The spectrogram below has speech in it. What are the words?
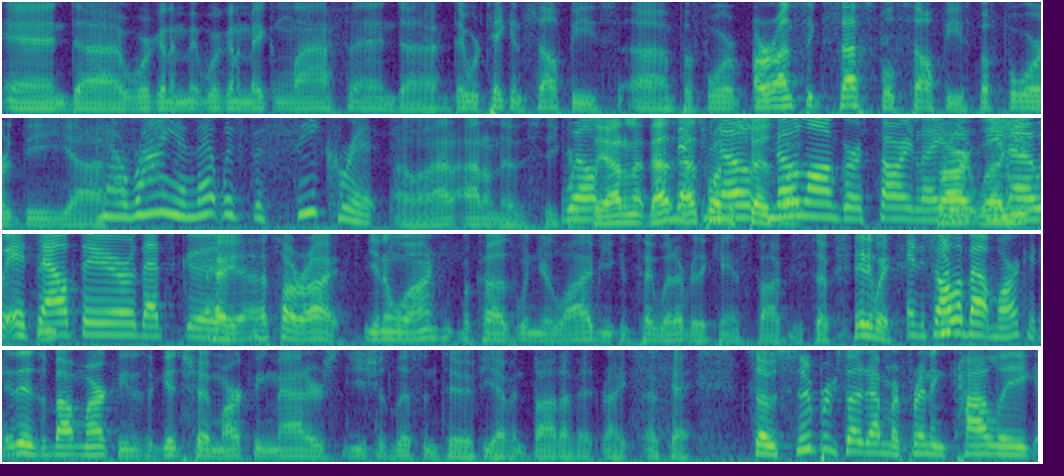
and uh, we're going to we're going to make them laugh. And uh, they were taking selfies uh, before, or unsuccessful selfies before the. Uh, now, Ryan, that was the secret. Oh, I, I don't know the secret. well, See, I don't know. That, no- that's why no, the show's no like- longer. Sorry, ladies. Sorry, well, you know, you- it's you- out there. That's good. Hey, that's all right. You know why? Because when you're live, you can say whatever. They can't stop you. So anyway, and it's super- all about marketing. It is about marketing. It's a good show. Marketing Matters. You should listen to if you haven't thought of it. Right. Okay. So super excited to have my friend and colleague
